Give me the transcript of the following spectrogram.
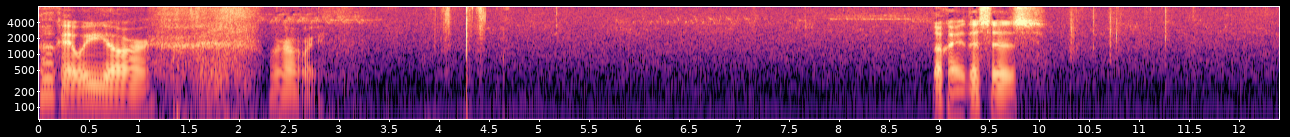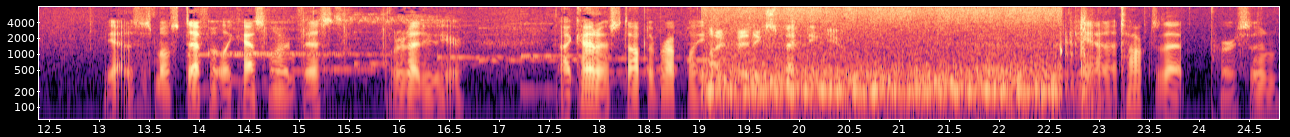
Okay, we are. Where are we? Okay, this is. Yeah, this is most definitely Castle Iron Fist. What did I do here? I kind of stopped abruptly. I've been expecting you. Talked to that person.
